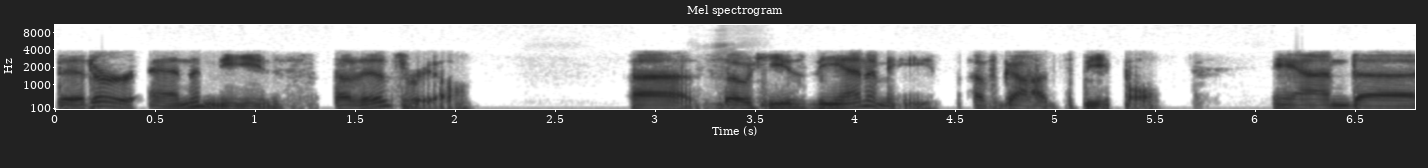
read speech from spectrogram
bitter enemies of Israel. Uh, so he's the enemy of God's people, and uh,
